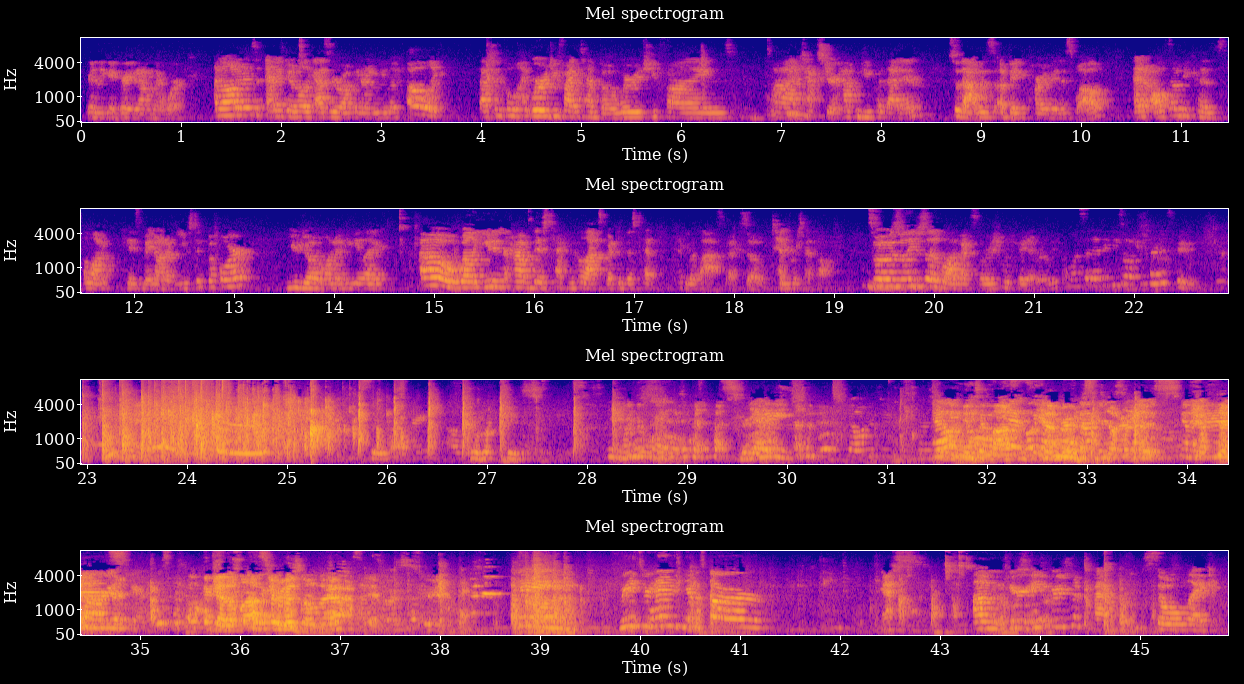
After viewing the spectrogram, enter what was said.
really get graded on their work. And a lot of it's anecdotal, like as we're walking around, you'd be like, oh, like that's really cool. Where would you find tempo? Where would you find uh, texture? How could you put that in? So that was a big part of it as well. And also because a lot of kids may not have used it before, you don't want to be like, oh, well, you didn't have this technical aspect and this technical aspect, so 10% off. So it was really just a lot of exploration, which made it really fun lesson. And thank you so much for participating. Yay. Walk into class Oh, yeah, to the. It's. Raise your hand if you have a star. Yes. Um, your integration of so like,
